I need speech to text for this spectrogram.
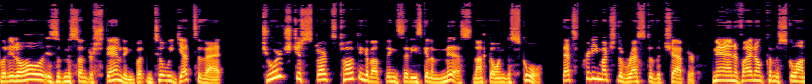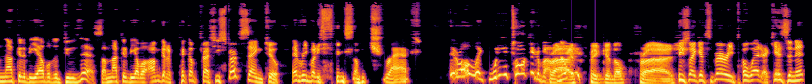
But it all is a misunderstanding. But until we get to that, George just starts talking about things that he's going to miss not going to school. That's pretty much the rest of the chapter. Man, if I don't come to school, I'm not going to be able to do this. I'm not going to be able, I'm going to pick up trash. He starts saying too, everybody thinks I'm trash. They're all like, what are you talking about? Trash Nobody, picking up trash. he's like, it's very poetic, isn't it?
